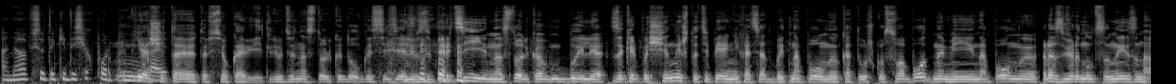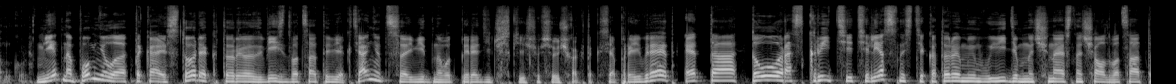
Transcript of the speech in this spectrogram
она все-таки до сих пор привлекает. Я считаю, это все ковид. Люди настолько долго сидели в заперти и настолько были закрепощены, что теперь они хотят быть на полную катушку свободными и на полную развернуться наизнанку. Мне это напомнило такая история, которая весь 20 век тянется, видно, вот периодически еще все еще как-то себя проявляет. Это то раскрытие телесности, которое мы видим, начиная с начала 20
